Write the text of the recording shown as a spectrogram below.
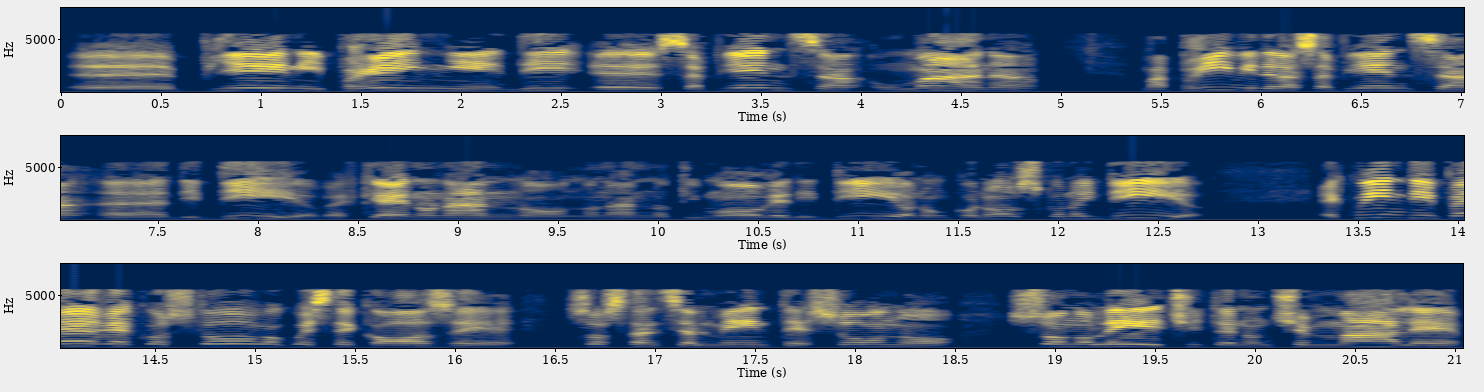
eh, pieni, pregni di eh, sapienza umana, ma privi della sapienza eh, di Dio, perché non hanno, non hanno timore di Dio, non conoscono il Dio. E quindi per costoro queste cose sostanzialmente sono, sono lecite, non c'è male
